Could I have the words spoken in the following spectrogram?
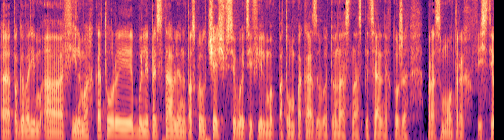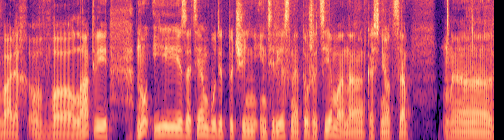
э, поговорим о фильмах, которые были представлены, поскольку чаще всего эти фильмы потом показывают у нас на специальных тоже просмотрах, фестивалях в Латвии. Ну и затем будет очень интересная тоже тема, она коснется Э,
